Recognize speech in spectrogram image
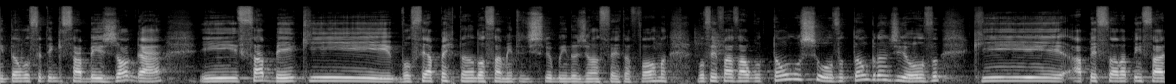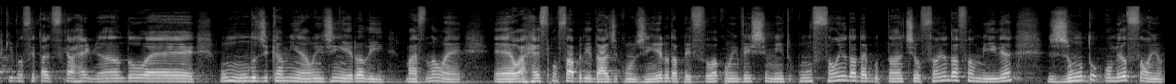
Então você tem que saber jogar e saber que você apertando o orçamento e distribuindo de uma certa forma, você faz algo tão luxuoso, tão grandioso, que a pessoa vai pensar que você está descarregando é, um mundo de caminhão em dinheiro ali. Mas não é. É a responsabilidade com o dinheiro da pessoa, com o investimento, com o sonho da debutante, o sonho da família, junto o meu sonho.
